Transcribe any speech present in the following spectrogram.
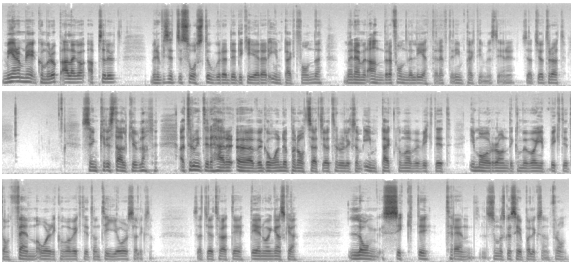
mer och mer kommer upp alla gånger, absolut. Men det finns inte så stora dedikerade impactfonder. Men även andra fonder letar efter impactinvesteringar. Så att jag tror att Sen kristallkulan. Jag tror inte det här är övergående på något sätt. Jag tror liksom impact kommer att vara viktigt imorgon. Det kommer att vara viktigt om fem år. Det kommer att vara viktigt om tio år. Så, liksom. så att jag tror att det, det är nog en ganska långsiktig trend som man ska se på liksom från,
